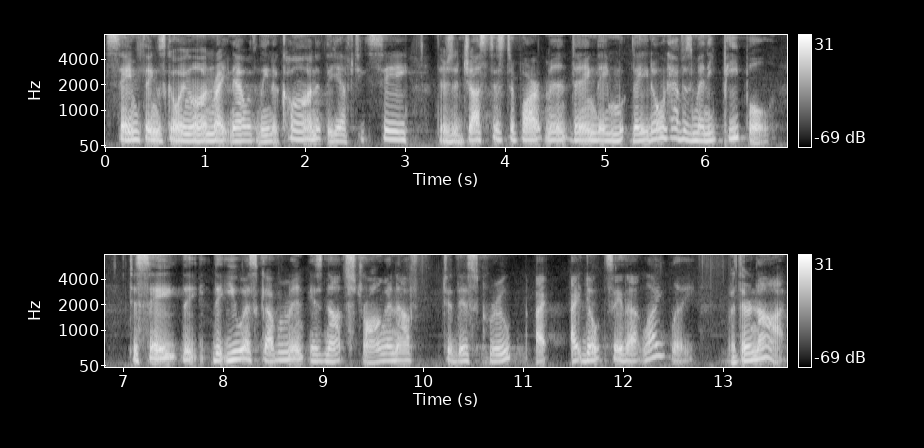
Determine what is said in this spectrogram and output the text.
Same thing's going on right now with Lina Khan at the FTC. There's a Justice Department thing. They they don't have as many people to say that the U.S. government is not strong enough to this group. I, I don't say that lightly, but they're not.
